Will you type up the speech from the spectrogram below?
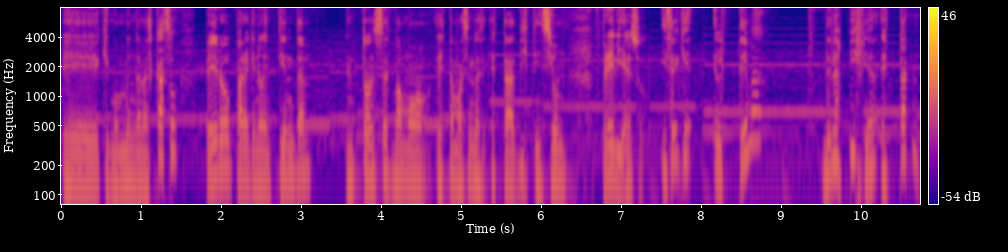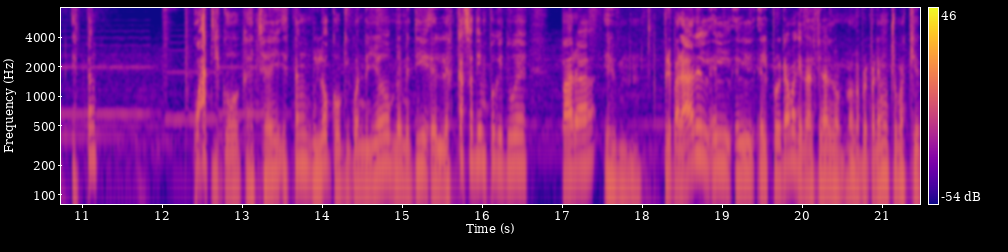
eh, que convengan al caso, pero para que nos entiendan, entonces vamos, estamos haciendo esta distinción previa. Eso. Y sé que el tema de las pifias es tan, es tan cuático, ¿cachai? Es tan loco que cuando yo me metí, el escaso tiempo que tuve para em, preparar el, el- el- el programa, que al final no, no lo preparé mucho más que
